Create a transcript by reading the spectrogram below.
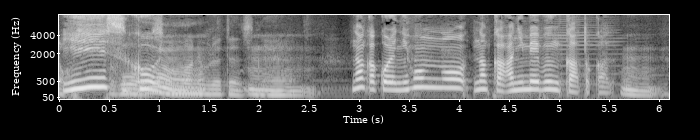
えーすごい。そんなに売れてるんですうね。ん。なんかこれ日本のなんかアニメ文化とかうん。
